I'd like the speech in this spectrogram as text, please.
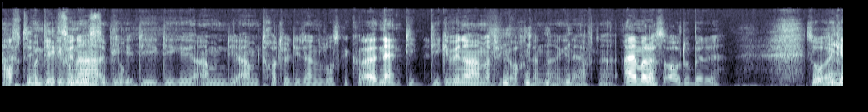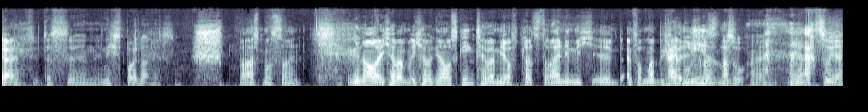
Auf dem und die Weg Gewinner, zum die, die, die, die, armen, die armen Trottel, die dann losgekommen äh, nein, die, die Gewinner haben natürlich auch dann äh, genervt. Ne? Einmal das Auto bitte. So, egal, das äh, nicht spoilern jetzt. Spaß muss sein. Genau, ich habe ich habe genau das Gegenteil bei mir auf Platz drei, nämlich äh, einfach mal Bücher Kein lesen. Ach so, äh, Ja. ach so, ja.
